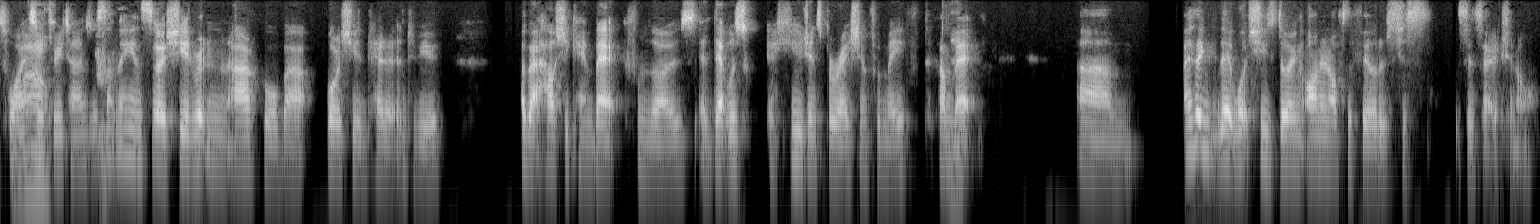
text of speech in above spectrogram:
twice Wow. or three times or something. And so she had written an article about, or she had had an interview about how she came back from those, and that was a huge inspiration for me to come Yeah. back. Um, I think that what she's doing on and off the field is just sensational.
